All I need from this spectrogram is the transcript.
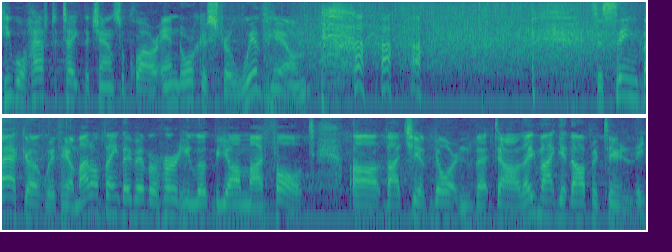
he will have to take the chancel choir and orchestra with him to sing backup with him. I don't think they've ever heard He Looked Beyond My Fault uh, by Chip Dorton, but uh, they might get the opportunity.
